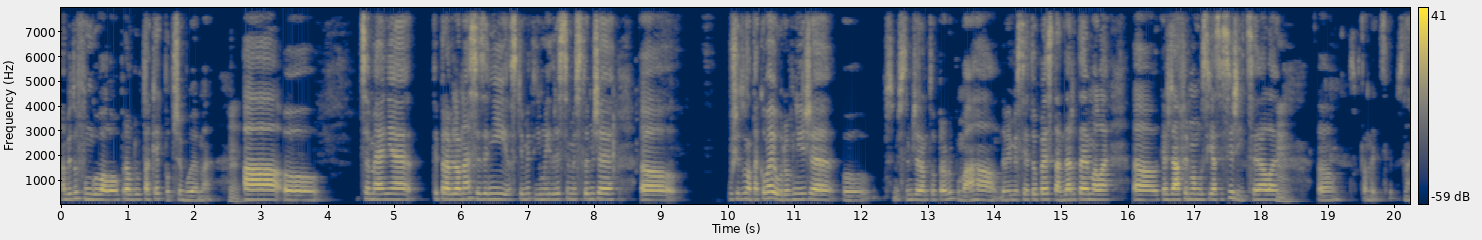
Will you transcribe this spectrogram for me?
aby to fungovalo opravdu tak, jak potřebujeme. Hmm. A uh, víceméně ty pravidelné sezení s těmi tým lídry si myslím, že uh, už je to na takové úrovni, že uh, si myslím, že nám to opravdu pomáhá. Nevím, jestli je to úplně standardem, ale uh, každá firma musí asi si říci, ale hmm. uh, jsou tam věci různé.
